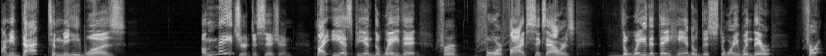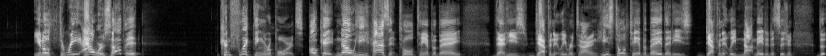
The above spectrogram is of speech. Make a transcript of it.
I mean that to me was a major decision by ESPN. The way that for four, five, six hours, the way that they handled this story when they're for you know three hours of it conflicting reports. Okay, no, he hasn't told Tampa Bay that he's definitely retiring. He's told Tampa Bay that he's definitely not made a decision. The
